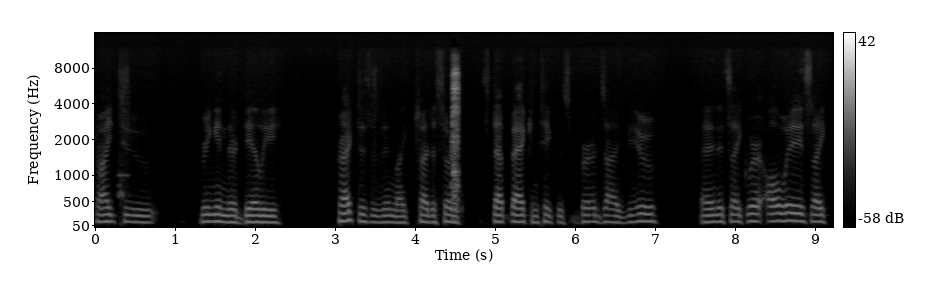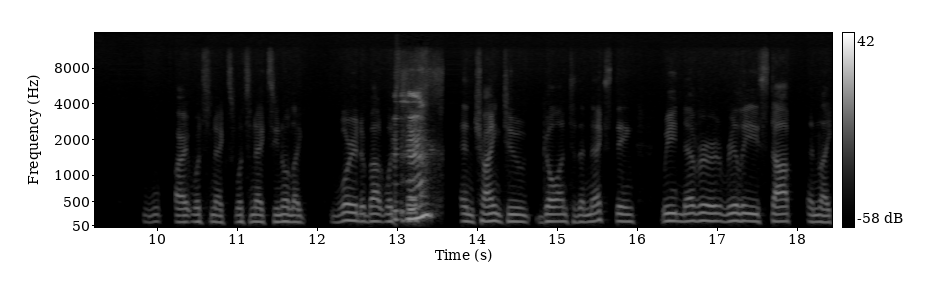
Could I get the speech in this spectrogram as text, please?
try to bring in their daily practices and like try to sort of step back and take this bird's eye view. And it's like we're always like all right what's next? What's next? You know like worried about what's mm-hmm. next and trying to go on to the next thing we never really stop and like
